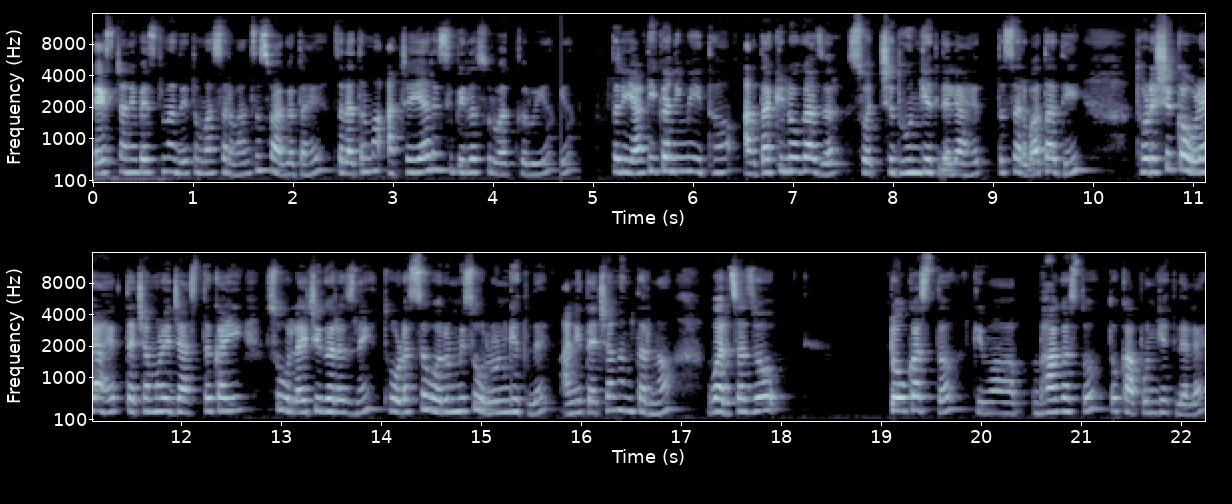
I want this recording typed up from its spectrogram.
टेस्ट आणि बेस्टमध्ये तुम्हा सर्वांचं स्वागत आहे. चला तर मग आजच्या या रेसिपीला सुरुवात करूया. तर या ठिकाणी मी इथं अर्धा किलो गाजर स्वच्छ धुवून घेतलेले आहेत. तर सर्वात आधी थोडेसे कवळे आहेत त्याच्यामुळे जास्त काही सोलायची गरज नाही. थोडंसं वरून मी सोलून घेतलं आहे आणि त्याच्यानंतर ना वरचा जो टोक असतं किंवा भाग असतो तो कापून घेतलेला आहे.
